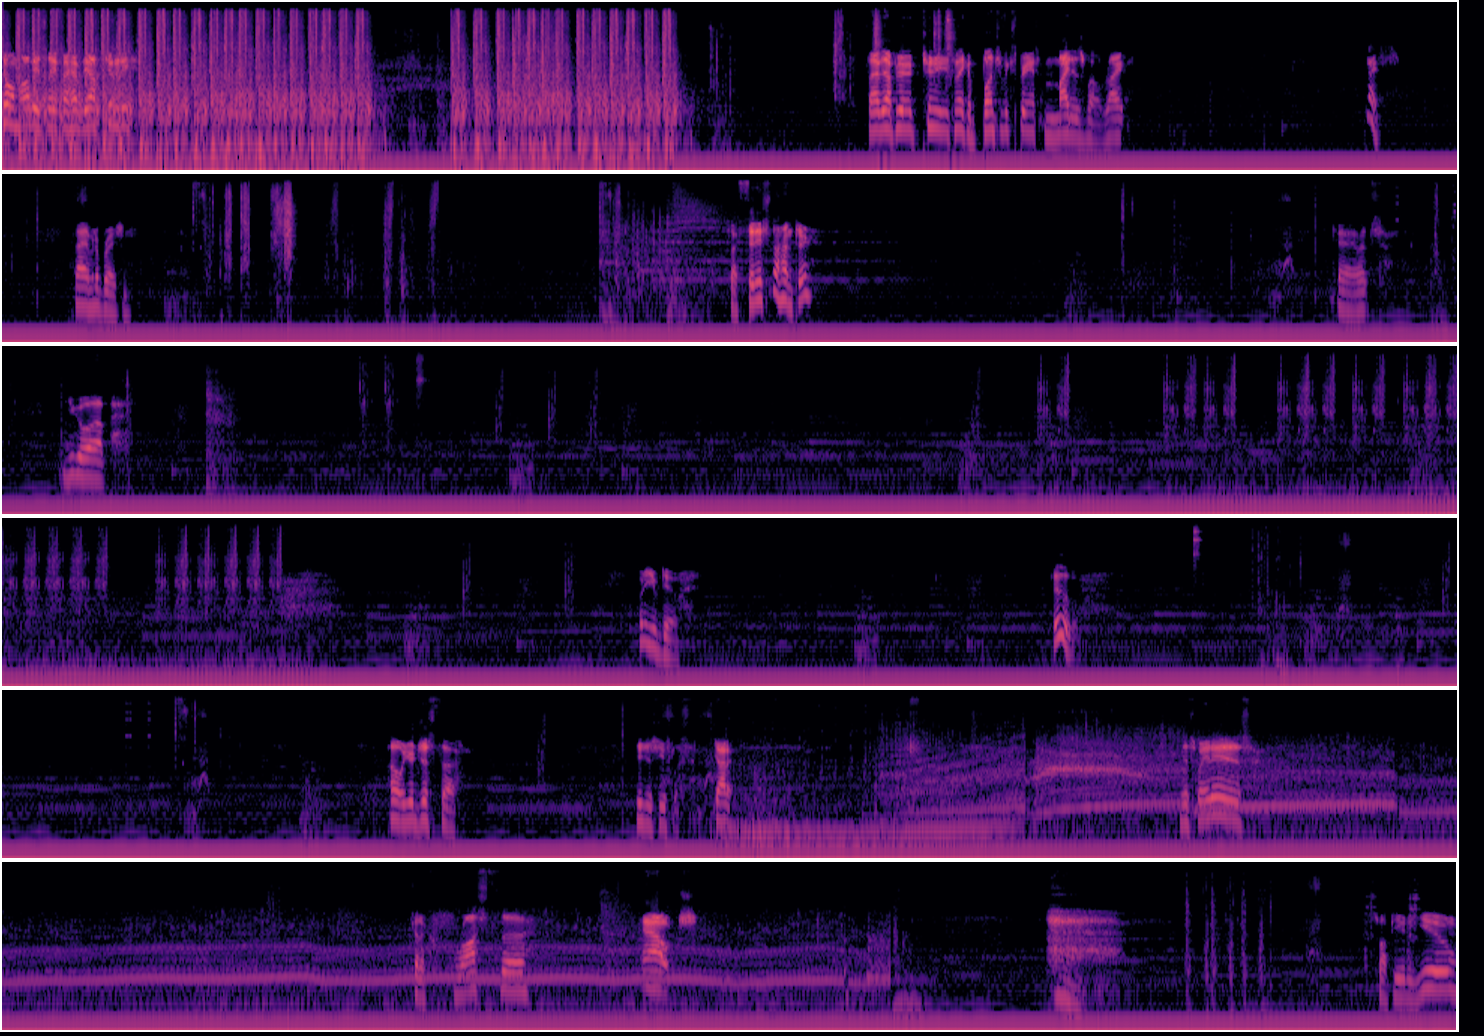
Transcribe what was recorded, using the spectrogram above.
Him, obviously, if I have the opportunity. If I have the opportunity to make a bunch of experience, might as well, right? Nice. I have an abrasion. Finished the hunter. You do? Ooh. Oh, you're just uh You're just useless. Got it. This way it is. Cut across the... Ouch! Swap you to you.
